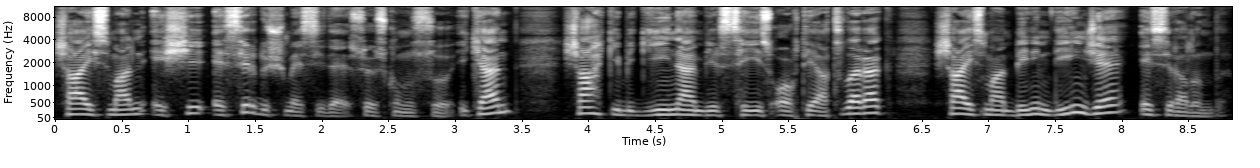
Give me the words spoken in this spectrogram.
Şah İsmail'in eşi esir düşmesi de söz konusu iken Şah gibi giyinen bir seyis ortaya atılarak Şah İsmail benim deyince esir alındı.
